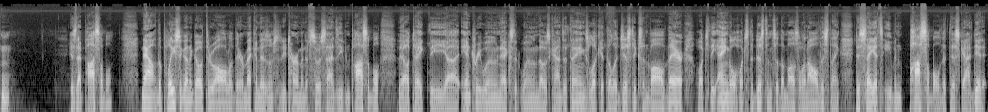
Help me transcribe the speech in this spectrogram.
Hmm. Is that possible? Now, the police are going to go through all of their mechanisms to determine if suicide is even possible. They'll take the uh, entry wound, exit wound, those kinds of things, look at the logistics involved there, what's the angle, what's the distance of the muzzle, and all this thing to say it's even possible that this guy did it.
